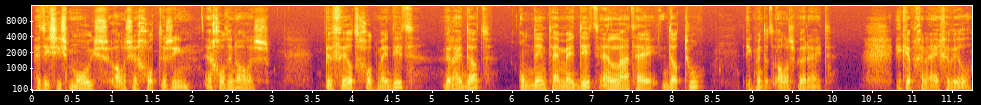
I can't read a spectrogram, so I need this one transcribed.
Het is iets moois, alles in God te zien en God in alles. Beveelt God mij dit? Wil Hij dat? Ontneemt Hij mij dit en laat Hij dat toe? Ik ben tot alles bereid. Ik heb geen eigen wil.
